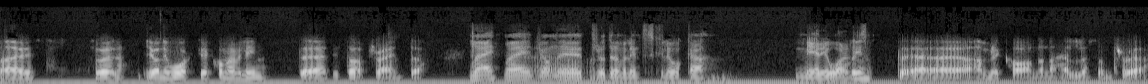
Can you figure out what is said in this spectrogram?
Nej, visst. Så är det. Johnny Walker kommer väl inte till start tror jag inte. Nej, nej, John eh, Eh, trodde de väl inte skulle åka mer i år. Och Liksom. inte eh, amerikanerna heller som tror jag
